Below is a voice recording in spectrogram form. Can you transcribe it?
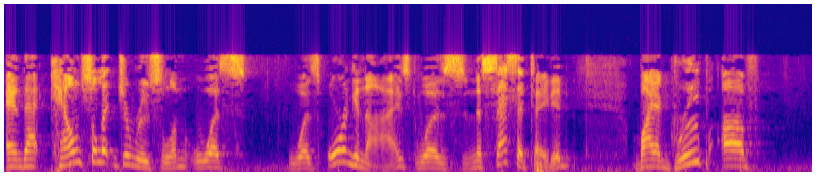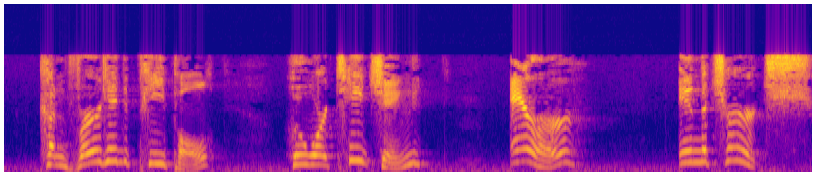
And that council at Jerusalem was, was organized, was necessitated by a group of converted people who were teaching error in the church.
